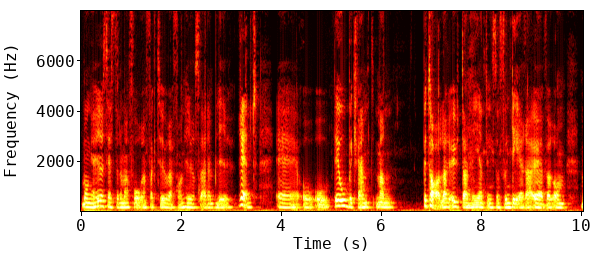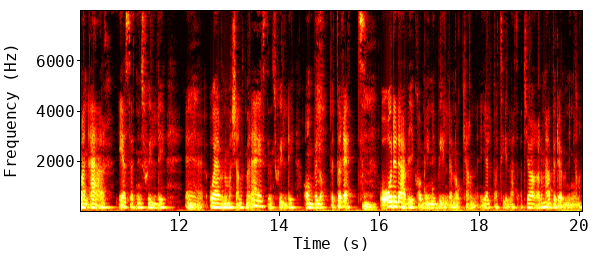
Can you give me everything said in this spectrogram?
många hyresgäster när man får en faktura från hyresvärden blir rädd. Eh, och, och det är obekvämt. Man betalar utan egentligen liksom fundera över om man är ersättningsskyldig. Eh, och även om man känner att man är ersättningsskyldig, om beloppet är rätt. Och, och det är där vi kommer in i bilden och kan hjälpa till att, att göra de här bedömningarna.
